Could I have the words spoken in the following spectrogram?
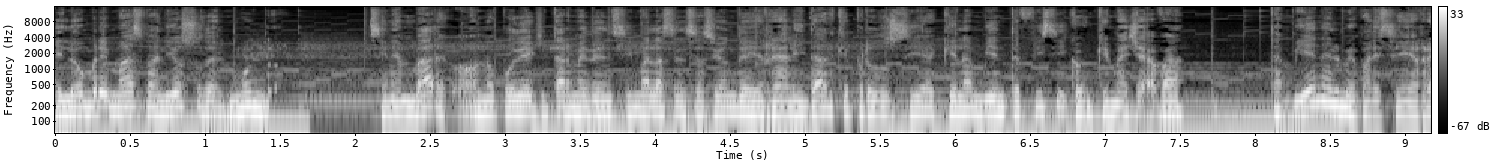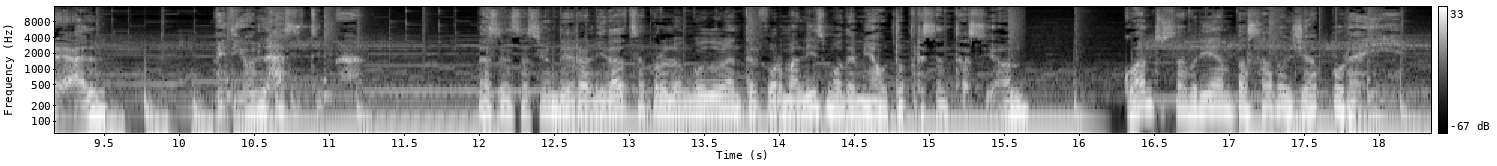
el hombre más valioso del mundo. Sin embargo, no podía quitarme de encima la sensación de irrealidad que producía aquel ambiente físico en que me hallaba. También él me parecía irreal. Me dio lástima. La sensación de irrealidad se prolongó durante el formalismo de mi autopresentación. ¿Cuántos habrían pasado ya por ahí?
